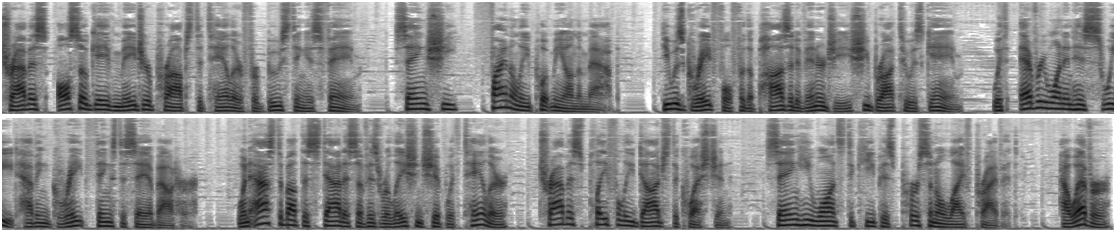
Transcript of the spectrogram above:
Travis also gave major props to Taylor for boosting his fame, saying she finally put me on the map. He was grateful for the positive energy she brought to his game, with everyone in his suite having great things to say about her. When asked about the status of his relationship with Taylor, Travis playfully dodged the question, saying he wants to keep his personal life private. However,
